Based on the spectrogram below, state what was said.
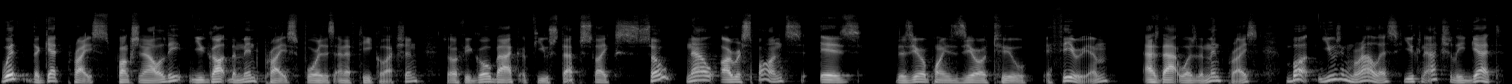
with the get price functionality, you got the mint price for this NFT collection. So if you go back a few steps like so, now our response is the 0.02 Ethereum as that was the mint price. But using Moralis, you can actually get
